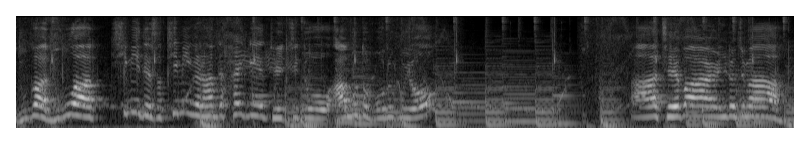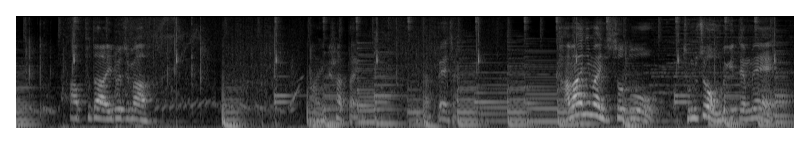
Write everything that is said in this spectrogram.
누가 누구와 팀이 돼서 티밍을 하, 하게 될지도 아무도 모르고요. 아 제발 이러지마. 아프다 이러지마. 아 큰일났다 이거. 일단 빼자. 가만히만 있어도 점수가 오르기 때문에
